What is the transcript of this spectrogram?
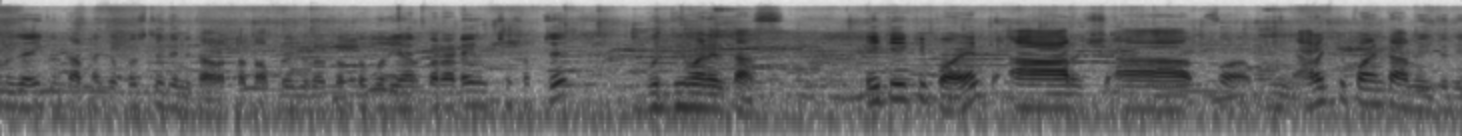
অনুযায়ী কিন্তু আপনাকে প্রস্তুতি নিতে হবে, অর্থাৎ অপ্রয়োজনীয় তথ্য পরিহার করাটাই হচ্ছে সবচেয়ে বুদ্ধিমানের কাজ। এইটি একটি পয়েন্ট আর আরেকটি পয়েন্ট আমি যদি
